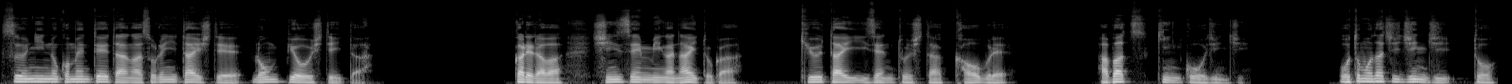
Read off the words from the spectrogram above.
数人のコメンテーターがそれに対して論評していた。彼らは新鮮味がないとか、球体依然とした顔ぶれ、派閥均衡人事、お友達人事と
